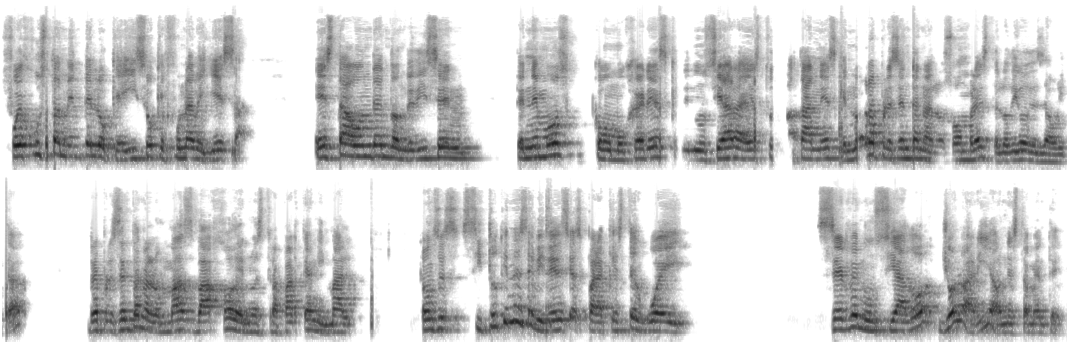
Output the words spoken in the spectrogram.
fue justamente lo que hizo que fue una belleza. Esta onda en donde dicen, tenemos como mujeres que denunciar a estos patanes que no representan a los hombres, te lo digo desde ahorita, representan a lo más bajo de nuestra parte animal. Entonces, si tú tienes evidencias para que este güey ser denunciado, yo lo haría, honestamente.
